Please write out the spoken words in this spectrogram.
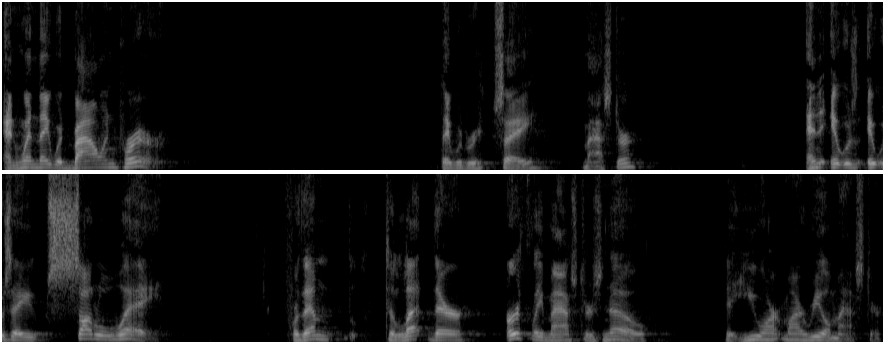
And when they would bow in prayer, they would re- say, Master, and it was, it was a subtle way for them to let their earthly masters know that you aren't my real master.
